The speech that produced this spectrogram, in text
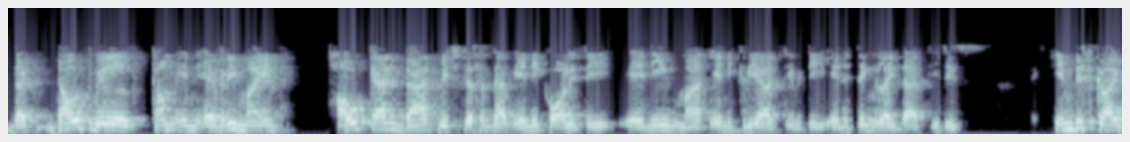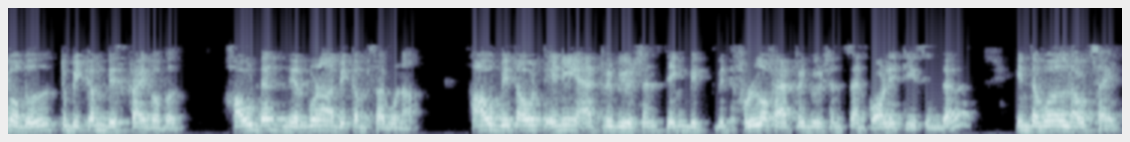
that doubt will come in every mind. How can that which doesn't have any quality, any, any creativity, anything like that, it is indescribable to become describable? How did Nirguna become Saguna? How without any attributions, thing with full of attributions and qualities in the, in the world outside?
